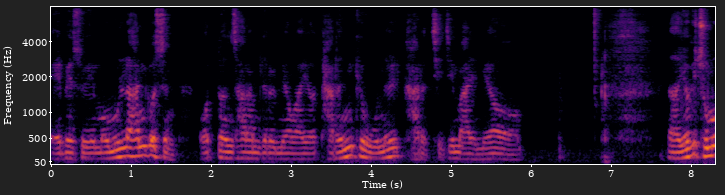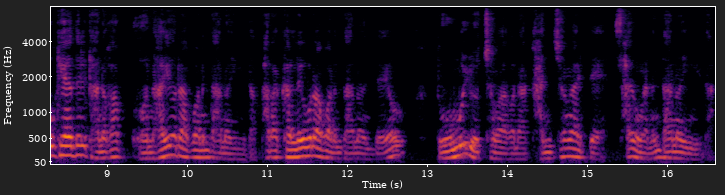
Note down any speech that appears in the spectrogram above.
에베소에 머물라 한 것은 어떤 사람들을 명하여 다른 교훈을 가르치지 말며 어, 여기 주목해야 될 단어가 권하여라고 하는 단어입니다. 파라칼레오라고 하는 단어인데요. 도움을 요청하거나 간청할 때 사용하는 단어입니다.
